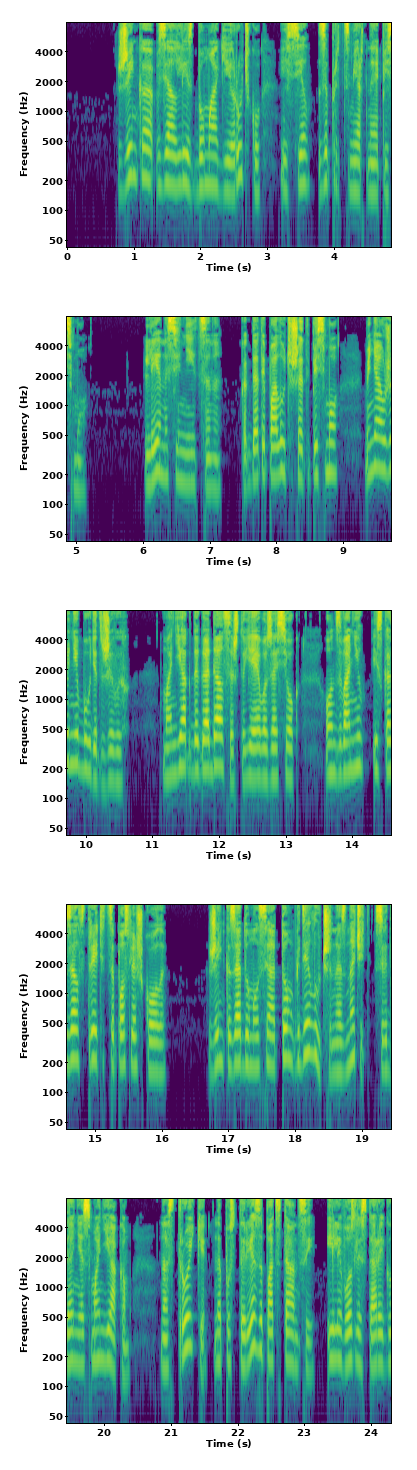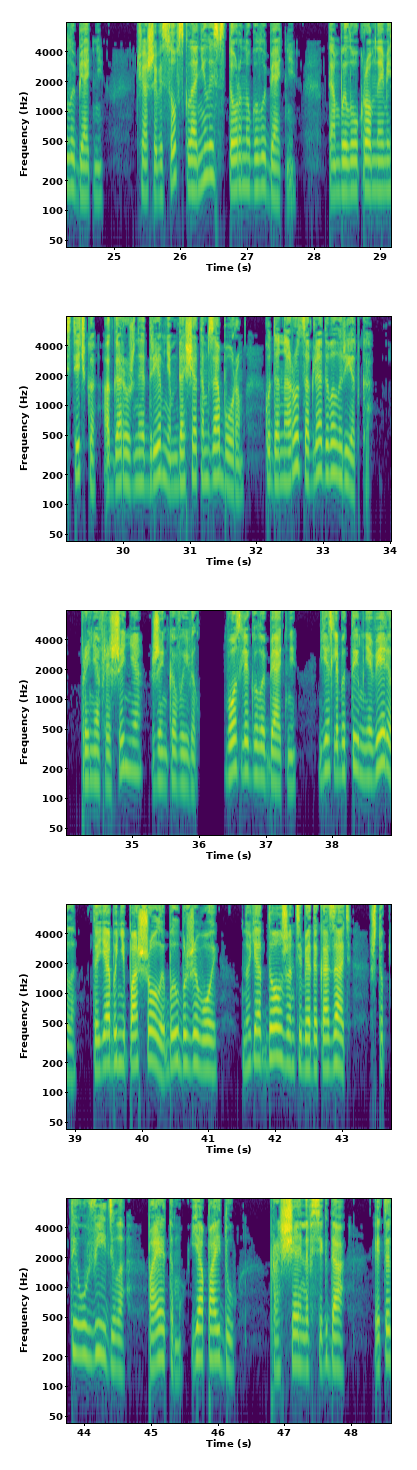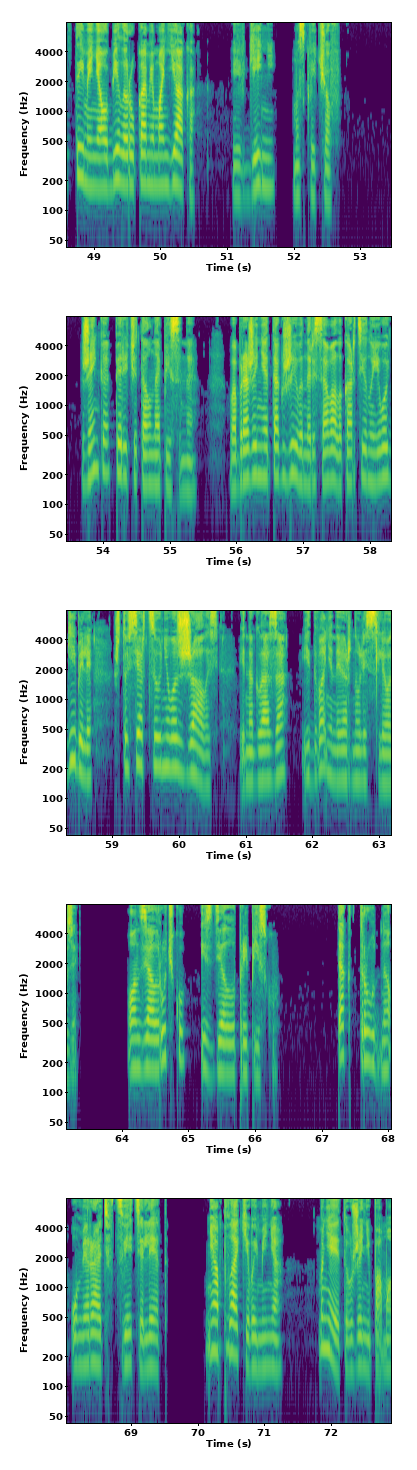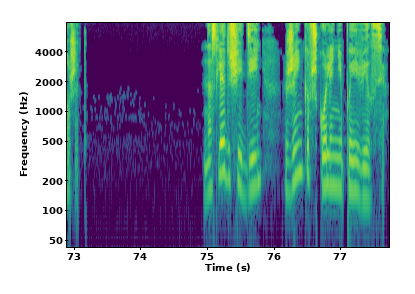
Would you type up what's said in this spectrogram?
Женька взял лист бумаги и ручку и сел за предсмертное письмо. «Лена Синицына, когда ты получишь это письмо, меня уже не будет в живых. Маньяк догадался, что я его засек. Он звонил и сказал встретиться после школы. Женька задумался о том, где лучше назначить свидание с маньяком. На стройке, на пустыре за подстанцией или возле старой голубятни. Чаша весов склонилась в сторону голубятни. Там было укромное местечко, отгороженное древним дощатым забором, куда народ заглядывал редко. Приняв решение, Женька вывел. «Возле голубятни. Если бы ты мне верила, то я бы не пошел и был бы живой. Но я должен тебе доказать, чтоб ты увидела, поэтому я пойду. Прощай навсегда. Это ты меня убила руками маньяка. Евгений Москвичев. Женька перечитал написанное. Воображение так живо нарисовало картину его гибели, что сердце у него сжалось, и на глаза едва не навернулись слезы. Он взял ручку и сделал приписку. «Так трудно умирать в цвете лет. Не оплакивай меня. Мне это уже не поможет». На следующий день Женька в школе не появился.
